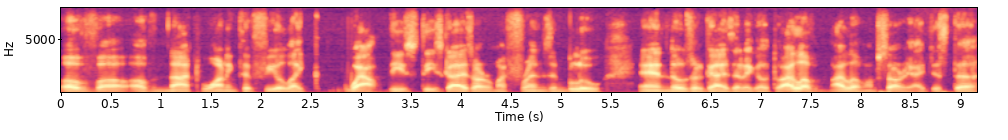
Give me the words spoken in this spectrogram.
of uh, of not wanting to feel like, wow, these these guys are my friends in blue, and those are guys that I go to. I love them. I love them. I'm sorry. I just uh,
